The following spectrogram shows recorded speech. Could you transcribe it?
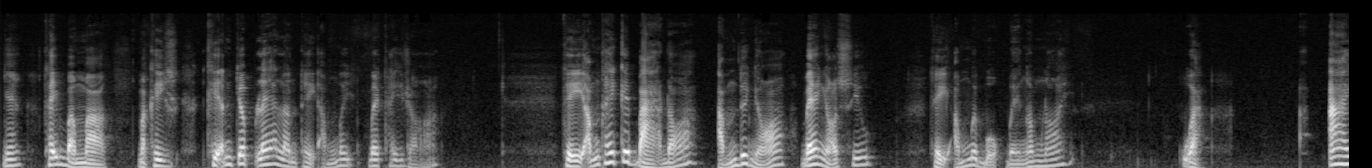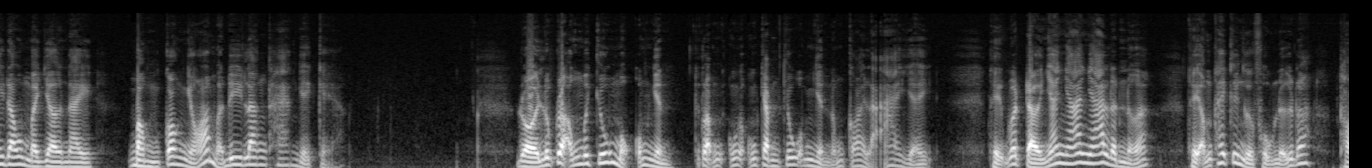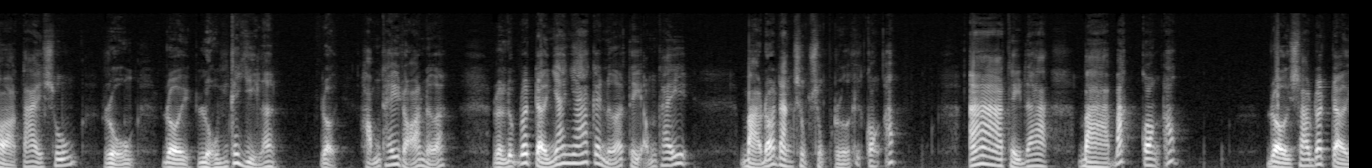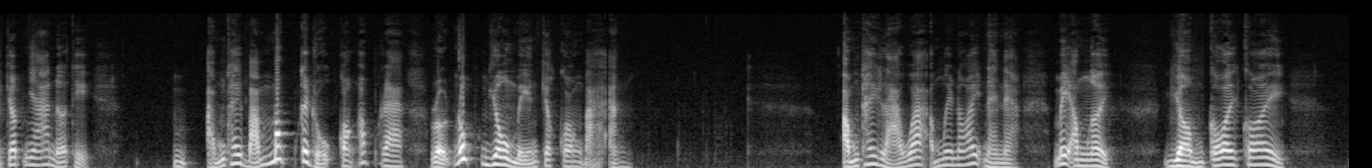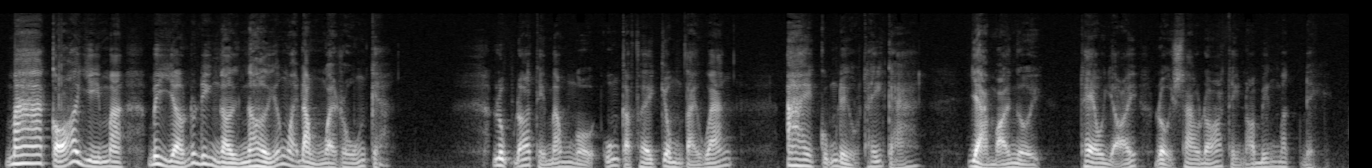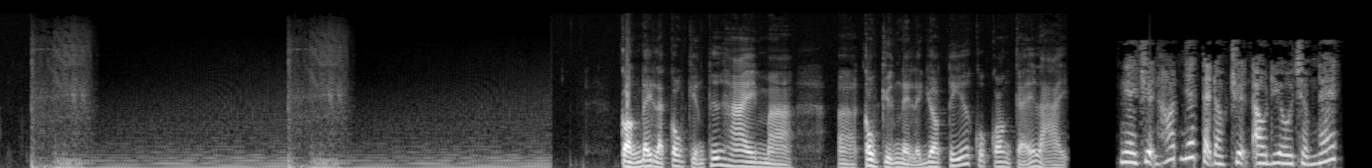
Nha, thấy mờ mờ mà khi khi ánh chớp lé lên thì ông mới mới thấy rõ. Thì ông thấy cái bà đó ẩm đứa nhỏ, bé nhỏ xíu thì ông mới buộc miệng ông nói Wow, ai đâu mà giờ này bồng con nhỏ mà đi lang thang vậy kìa. Rồi lúc đó ông mới chú một ông nhìn, tức là ông, ông, ông chăm chú ông nhìn ông coi là ai vậy. Thì lúc đó trời nhá nhá nhá lên nữa, thì ông thấy cái người phụ nữ đó thò tay xuống ruộng rồi lụm cái gì lên. Rồi không thấy rõ nữa. Rồi lúc đó trời nhá nhá cái nữa thì ông thấy bà đó đang sụp sụp rửa cái con ốc. À thì ra bà bắt con ốc. Rồi sau đó trời chớp nhá nữa thì ổng thấy bà móc cái ruột con ốc ra rồi đút vô miệng cho con bà ăn. Ổng thấy lạ quá, ổng mới nói, nè nè, mấy ông ơi, dòm coi coi, ma cỏ gì mà bây giờ nó đi ngời ngời ở ngoài đồng ngoài ruộng kìa. Lúc đó thì mấy ông ngồi uống cà phê chung tại quán, ai cũng đều thấy cả. Và mọi người theo dõi rồi sau đó thì nó biến mất đi. Còn đây là câu chuyện thứ hai mà à, câu chuyện này là do tía của con kể lại. Nghe chuyện hot nhất tại đọc truyện audio.net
